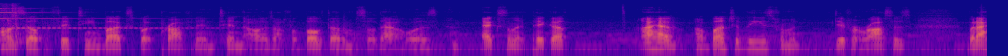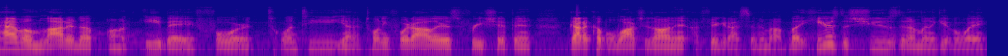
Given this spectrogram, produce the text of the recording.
on sale for 15 bucks, but profiting $10 off of both of them. So that was an excellent pickup. I have a bunch of these from different Rosses, but I have them lotted up on eBay for 20, yeah, $24, free shipping. Got a couple watches on it. I figured I'd send them out. But here's the shoes that I'm going to give away.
